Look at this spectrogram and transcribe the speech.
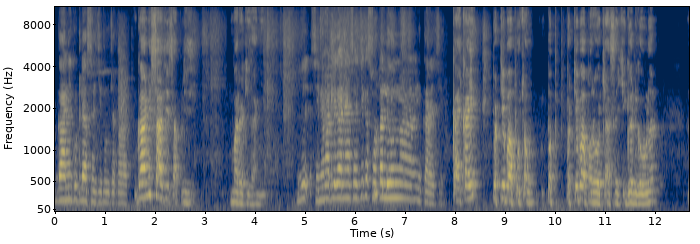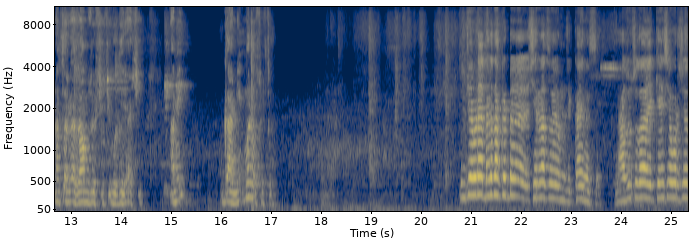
गाणी कुठली असायची तुमच्या काळात? गाणी साधीच आपली मराठी गाणी. म्हणजे सिनेमातली गाणी असायची का स्वतः लिहून अं, हे करायची? काय काय? पट्टेबापूचा प पट्टेबापरावाची असायची गणगवळण नंतर राम जोशीची वगैरे अशी. आम्ही गाणी म्हणत होतो. तुमच्या एवढ्या धडधाकट अं, शरीराचं म्हणजे काय रहस्य? आहे आणि अजून सुद्धा एक्क्याऐंशी वर्षात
